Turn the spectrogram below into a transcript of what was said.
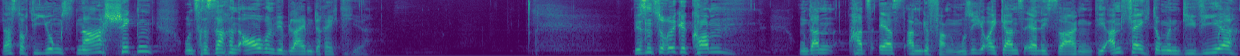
Lass doch die Jungs nachschicken, unsere Sachen auch und wir bleiben direkt hier. Wir sind zurückgekommen und dann hat es erst angefangen, muss ich euch ganz ehrlich sagen. Die Anfechtungen, die wir,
